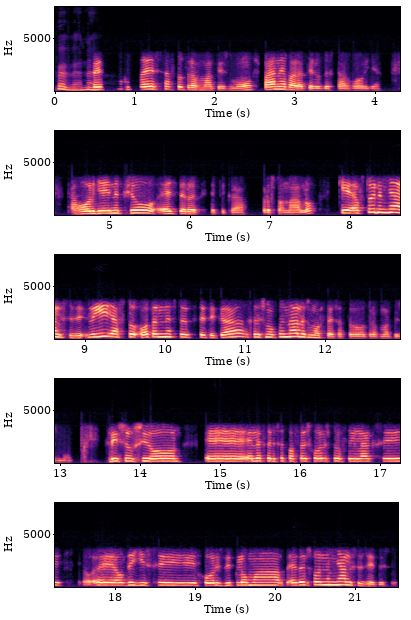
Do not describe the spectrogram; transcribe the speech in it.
βέβαια, ναι. Πες αυτοτραυματισμού σπάνια παρατηρούνται στα αγόρια. Τα αγόρια είναι πιο επιθετικά προς τον άλλο και αυτό είναι μια άλλη συζήτηση. Αυτό, όταν είναι αυτοεπιθετικά, χρησιμοποιούν άλλες μορφές αυτοτραυματισμού. Χρήση ουσιών, ε, ελεύθερες επαφές χωρίς προφύλαξη, ε, οδήγηση χωρίς δίπλωμα. Ε, είναι μια άλλη συζήτηση.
